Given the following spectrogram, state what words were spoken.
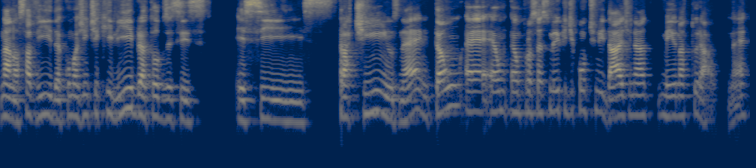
na nossa vida, como a gente equilibra todos esses, esses pratinhos, né? Então, é, é, um, é um processo meio que de continuidade na, meio natural, né?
